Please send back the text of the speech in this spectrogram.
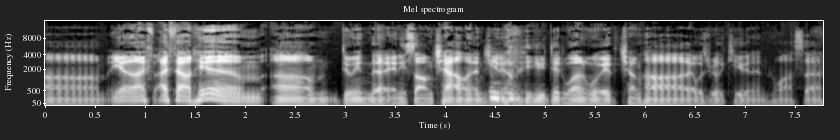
Um, yeah, and I, I found him um, doing the any song challenge. You know, Mhm. he did one with Chung Ha that was really cute and Hwasa.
